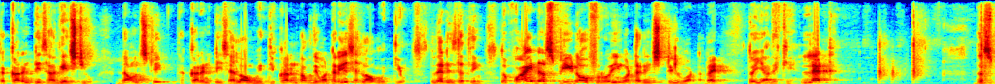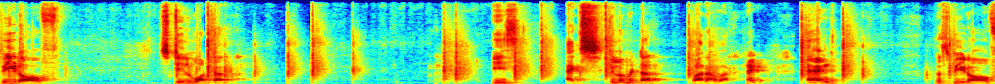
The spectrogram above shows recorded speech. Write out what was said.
the current is against you downstream the current is along with you current of the water is along with you तो दैट इज़ द थिंग तो find the speed of rowing water in still water right तो यहाँ देखिए let the speed of still water is x kilometer per hour, right? And the speed of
